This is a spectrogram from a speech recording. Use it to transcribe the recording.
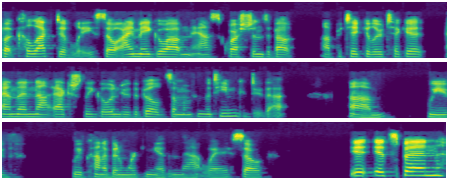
but collectively. So I may go out and ask questions about a particular ticket and then not actually go and do the build. Someone from the team could do that. Um, we've we've kind of been working it in that way. So it, it's been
